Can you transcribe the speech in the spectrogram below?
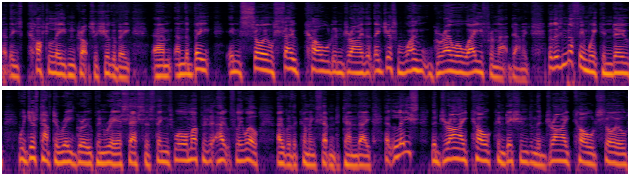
at these cotyledon crops of sugar beet um, and the beet in soil so cold and dry that they just won't grow away from that damage. But there's nothing we can do. We just have to regroup and reassess as things warm up, as it hopefully will over the coming seven to ten days. At least the dry, cold conditions and the dry, cold soils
